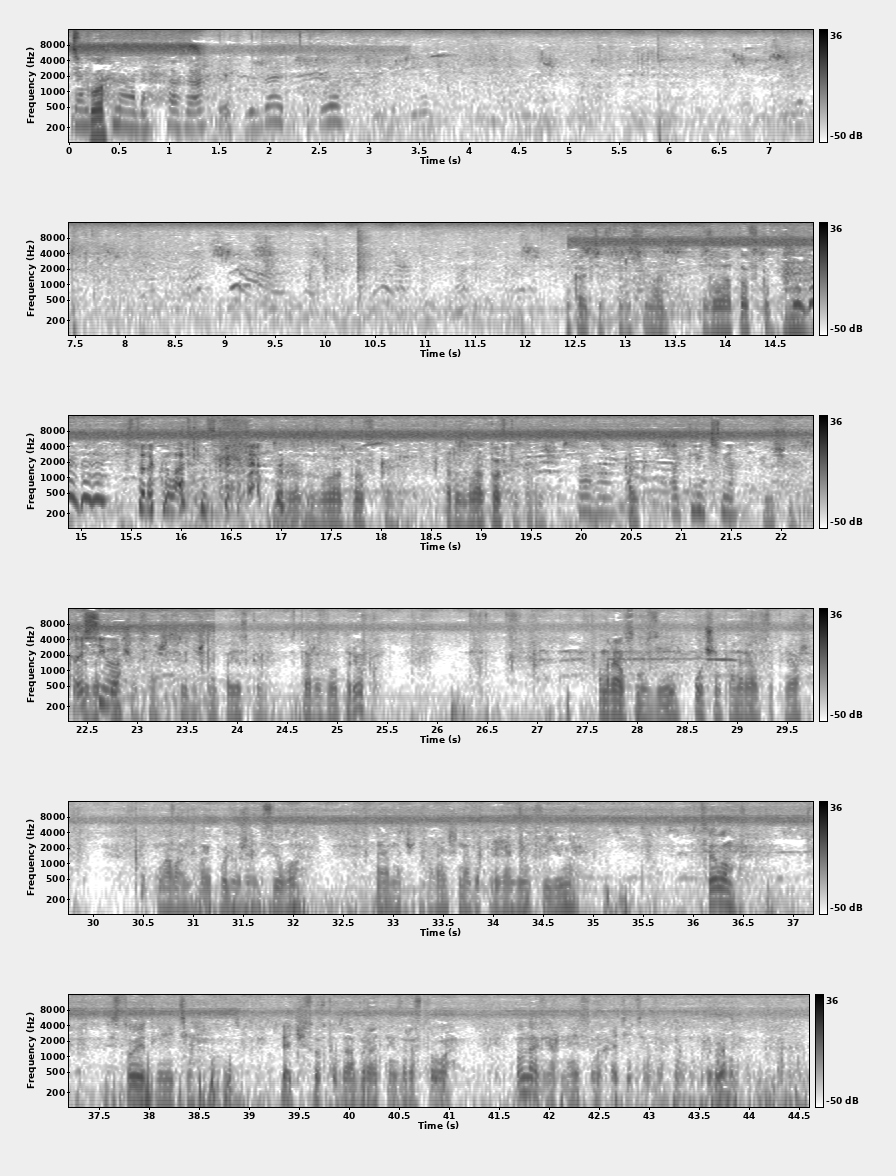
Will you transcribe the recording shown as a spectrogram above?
Прям Тепло? как надо. Ага, я освежаюсь, тепло. Ну как тебе Старосула- Золотовску? Старокуладкинская. Старо- Золотовская. Старозолотовки, короче. Ага. Как? от- отлично. Отлично. Красиво. Закончилась наша сегодняшняя поездка в Старую Золотаревку. Понравился музей, очень понравился пляж. Лавандовое поле уже отцвело. Наверное, чуть пораньше надо приезжать в июне. В целом, стоит ли эти 5 часов туда-обратно из Ростова? Ну, наверное, если вы хотите отдохнуть на природе,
